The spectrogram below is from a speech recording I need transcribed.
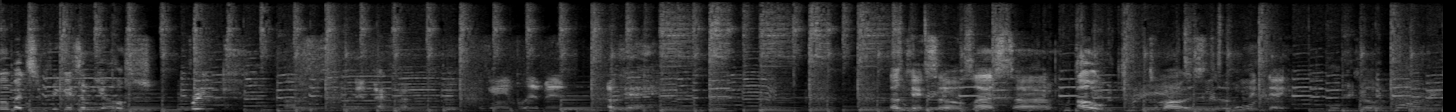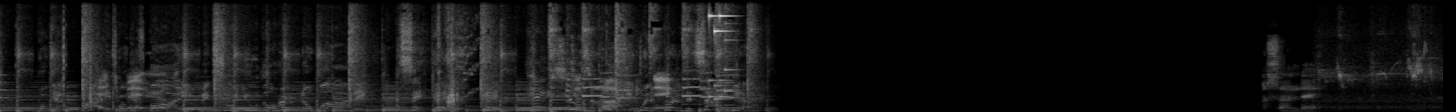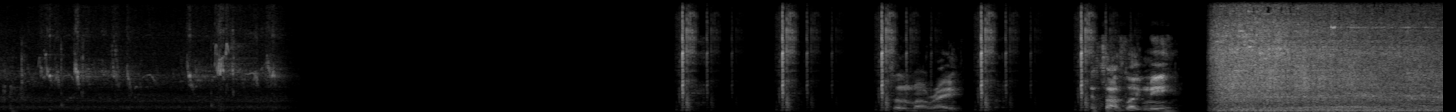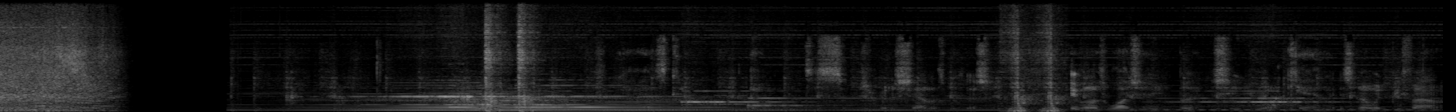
Welcome back to Super Freak I'm your host, Freak. Uh, bit back from the gameplay bit. Okay. Okay, so last time. Oh, tomorrow is the big day. So, head to bed early. Just tomorrow's big day. Sunday. Something about right. That sounds like me. That's good. Just search for the shadow's possession. Everyone's watching you, but Shinji Ken is nowhere to be found.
